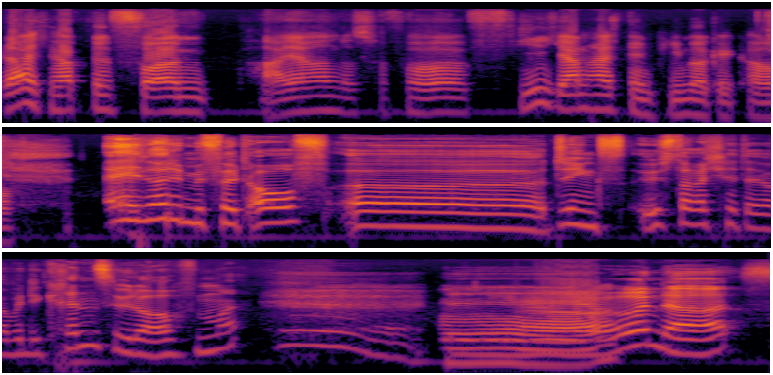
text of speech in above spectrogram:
Ja, ich habe mir vor ein paar Jahren, das war vor vier Jahren, habe ich mir einen Beamer gekauft. Ey, Leute, mir fällt auf, äh, Dings, Österreich hätte aber die Grenze wieder offen. Ja. Jonas.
